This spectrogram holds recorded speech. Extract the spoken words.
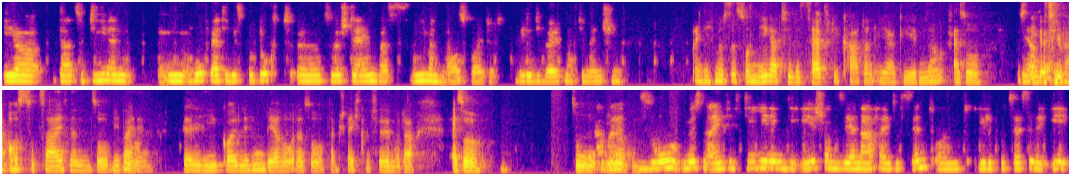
eher dazu dienen, ein hochwertiges Produkt äh, zu erstellen, was niemanden ausbeutet, weder die Welt noch die Menschen. Eigentlich müsste es so ein negatives Zertifikat dann eher geben, ne? Also das ja. Negative auszuzeichnen, so wie bei ja. den Film wie Goldene Himbeere oder so beim schlechten Film oder also so. Aber so müssen eigentlich diejenigen, die eh schon sehr nachhaltig sind und ihre Prozesse eh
